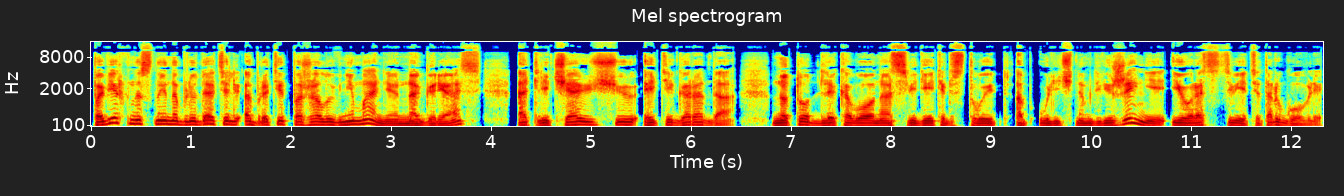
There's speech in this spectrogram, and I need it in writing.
Поверхностный наблюдатель обратит, пожалуй, внимание на грязь, отличающую эти города, но тот, для кого она свидетельствует об уличном движении и о расцвете торговли,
